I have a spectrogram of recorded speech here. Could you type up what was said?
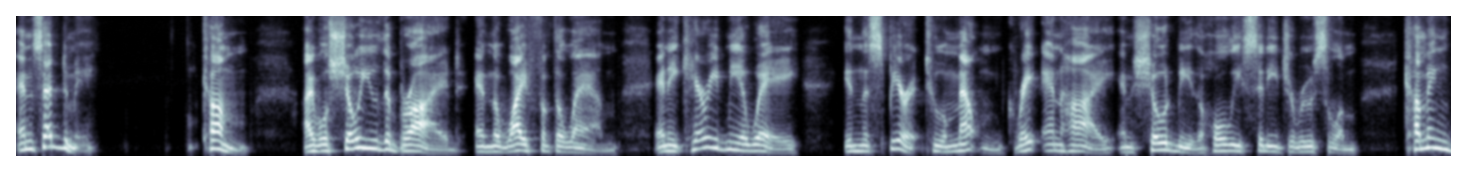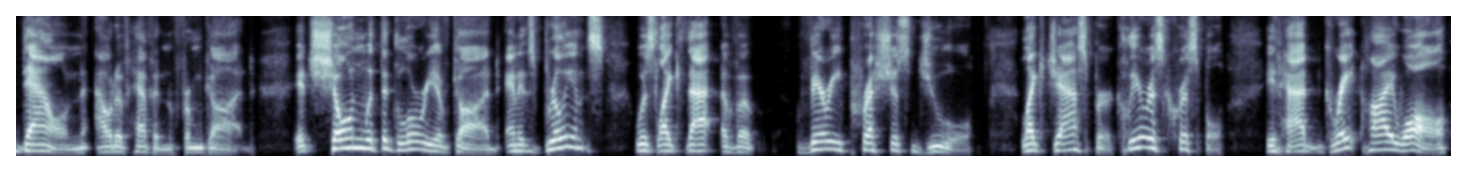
and said to me, Come, I will show you the bride and the wife of the Lamb. And he carried me away in the spirit to a mountain great and high and showed me the holy city Jerusalem coming down out of heaven from God. It shone with the glory of God, and its brilliance was like that of a very precious jewel, like jasper, clear as crystal. It had great high wall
